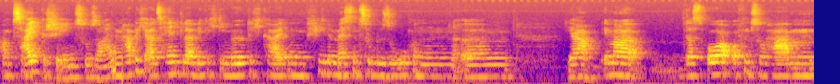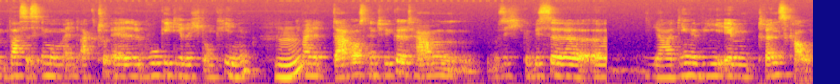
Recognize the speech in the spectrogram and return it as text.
am Zeitgeschehen zu sein. Habe ich als Händler wirklich die Möglichkeiten, viele Messen zu besuchen, ähm, ja, immer das Ohr offen zu haben, was ist im Moment aktuell, wo geht die Richtung hin. Mhm. Ich meine, daraus entwickelt haben sich gewisse äh, ja, Dinge wie eben Trendscout.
